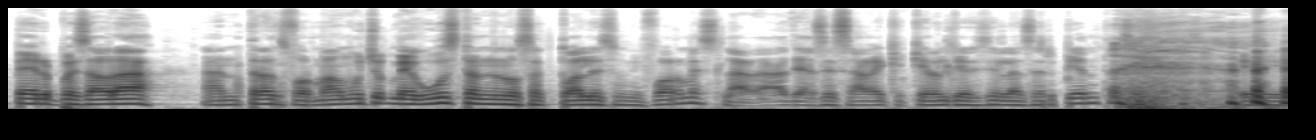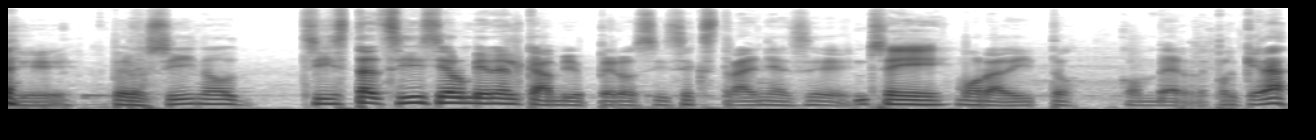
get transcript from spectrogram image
Pero pues ahora han transformado mucho. Me gustan los actuales uniformes. La verdad ya se sabe que quiero el jersey de las serpientes. Eh, pero sí, no. Sí, está, sí hicieron bien el cambio, pero sí se extraña ese Sí. moradito con verde. Porque era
